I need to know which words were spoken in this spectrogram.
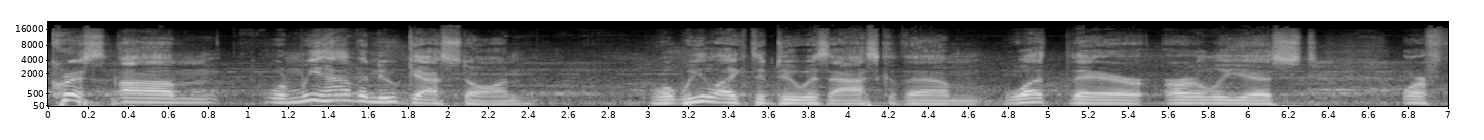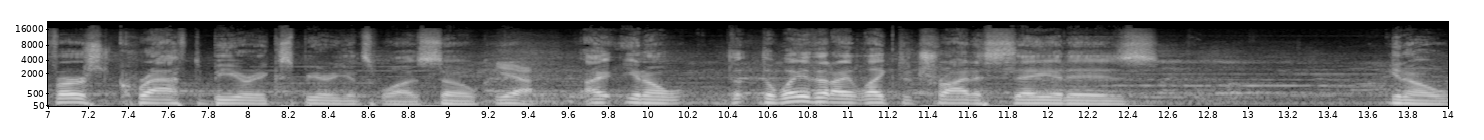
Chris, um, when we have a new guest on, what we like to do is ask them what their earliest or first craft beer experience was. So, Yeah. I you know the, the way that I like to try to say it is, you know,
